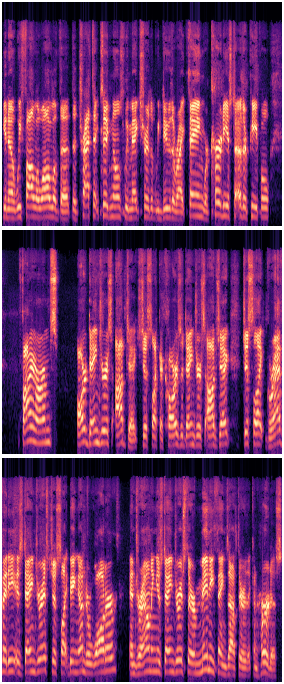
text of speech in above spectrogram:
You know, we follow all of the the traffic signals. We make sure that we do the right thing. We're courteous to other people. Firearms are dangerous objects, just like a car is a dangerous object, just like gravity is dangerous, just like being underwater and drowning is dangerous. There are many things out there that can hurt us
